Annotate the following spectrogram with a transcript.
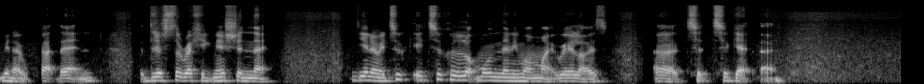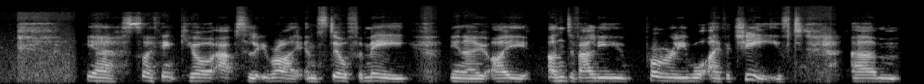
you know, back then. Just the recognition that, you know, it took it took a lot more than anyone might realize uh, to to get there. Yes, I think you're absolutely right. And still, for me, you know, I undervalue probably what I've achieved. Um,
